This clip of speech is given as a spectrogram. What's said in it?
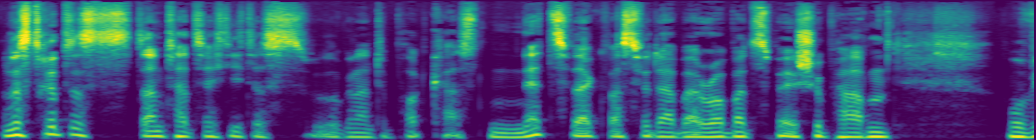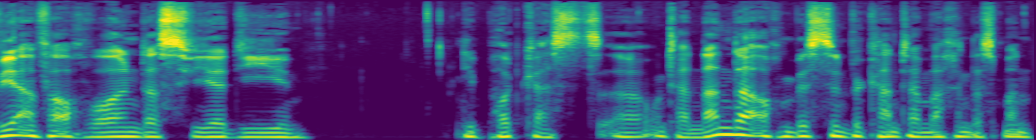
Und das dritte ist dann tatsächlich das sogenannte Podcast-Netzwerk, was wir da bei Robert Spaceship haben, wo wir einfach auch wollen, dass wir die die Podcasts äh, untereinander auch ein bisschen bekannter machen, dass man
